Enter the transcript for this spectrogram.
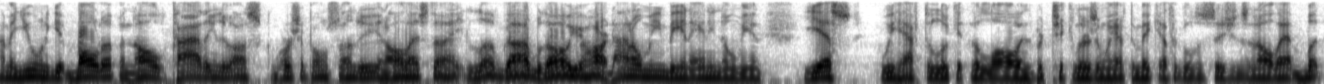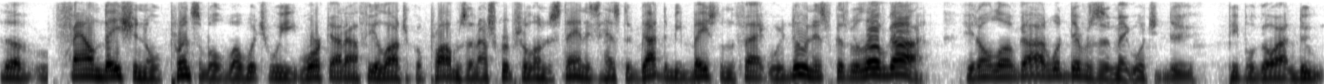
I mean, you want to get balled up in all tithing to us, worship on Sunday, and all that stuff. Hey, love God with all your heart. Now, I don't mean being antinomian. Yes, we have to look at the law and the particulars, and we have to make ethical decisions and all that. But the foundational principle by which we work out our theological problems and our scriptural understandings has to, got to be based on the fact we're doing this because we love God. If you don't love God, what difference does it make what you do? People go out and do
